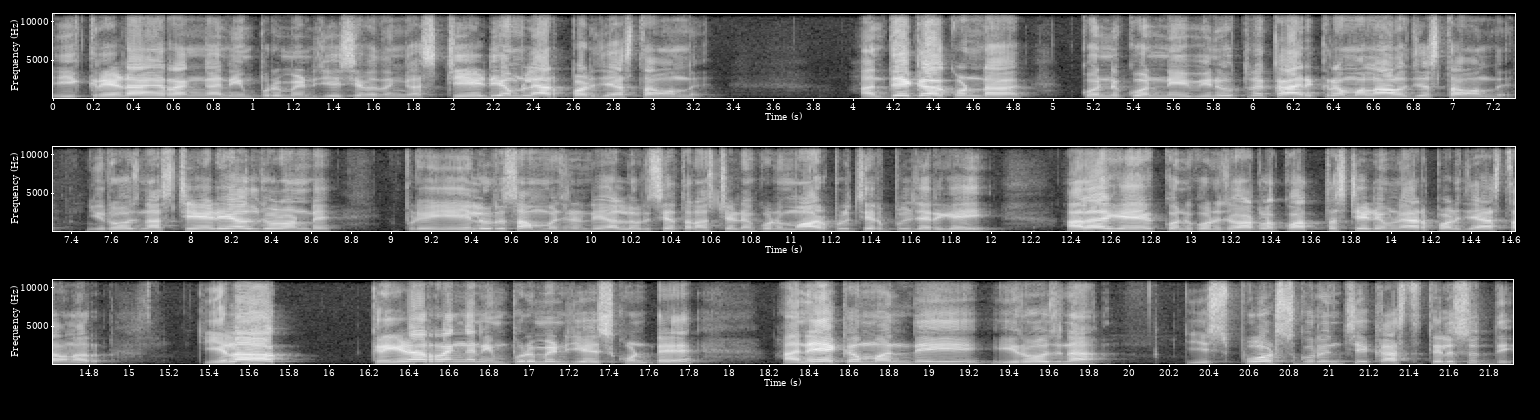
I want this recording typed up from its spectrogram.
ఈ క్రీడా రంగాన్ని ఇంప్రూవ్మెంట్ చేసే విధంగా స్టేడియంలు ఏర్పాటు చేస్తూ ఉంది. అంతేకాకుండా కొన్ని కొన్ని వినూత్న కార్యక్రమాలు ఆలోచిస్తూ ఉంది. ఈరోజు నా స్టేడియాలు చూడండి. ఇప్పుడు ఏలూరు సంబంధించిన అల్లూరు సీతారాం స్టేడియం కొన్ని మార్పులు చేర్పులు జరిగాయి. అలాగే కొన్ని కొన్ని చోట్ల కొత్త స్టేడియంలు ఏర్పాటు చేస్తూ ఉన్నారు. ఇలా క్రీడా రంగాన్ని ఇంప్రూవ్మెంట్ చేసుకుంటే అనేక మంది ఈ రోజున ఈ స్పోర్ట్స్ గురించి కాస్త తెలుసుద్ది.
